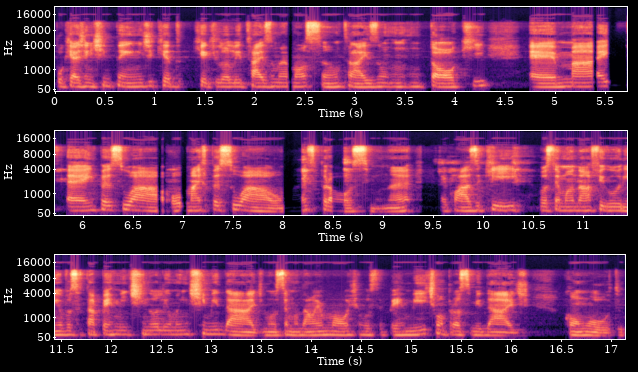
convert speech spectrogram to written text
Porque a gente entende que, que aquilo ali traz uma emoção, traz um, um toque é, mais é, impessoal, ou mais pessoal, mais próximo, né? É quase que você mandar uma figurinha, você está permitindo ali uma intimidade. Você mandar um emoji, você permite uma proximidade com o outro.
